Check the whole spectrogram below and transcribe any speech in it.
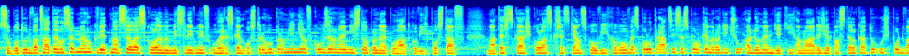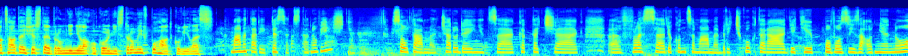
V sobotu 27. května se les kolem myslivny v Uherském ostrohu proměnil v kouzelné místo plné pohádkových postav. Mateřská škola s křesťanskou výchovou ve spolupráci se spolkem rodičů a domem dětí a mládeže Pastelka tu už po 26. proměnila okolní stromy v pohádkový les. Máme tady 10 stanovišť, jsou tam čarodejnice, krteček, v lese dokonce máme bričku, která děti povozí za odměnu,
